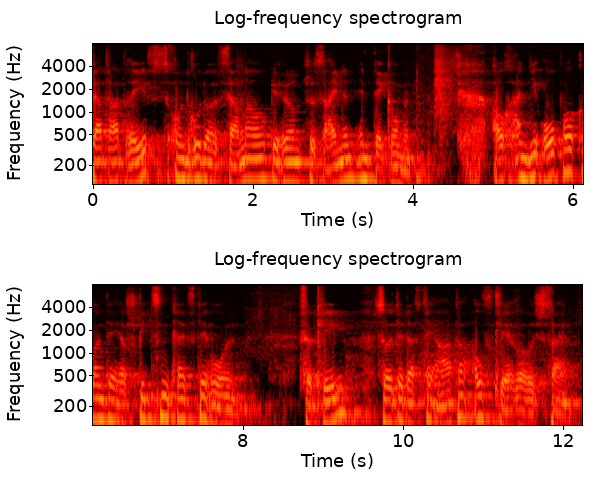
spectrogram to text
Berthard Rews und Rudolf Fernau gehören zu seinen Entdeckungen. Auch an die Oper konnte er Spitzenkräfte holen. Für Kehm sollte das Theater aufklärerisch sein.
